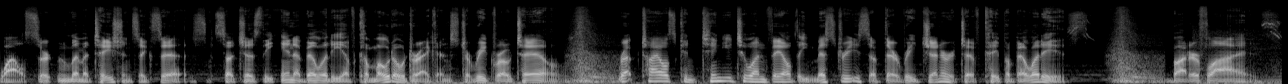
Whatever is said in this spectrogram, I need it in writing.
While certain limitations exist, such as the inability of Komodo dragons to regrow tails, reptiles continue to unveil the mysteries of their regenerative capabilities. Butterflies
